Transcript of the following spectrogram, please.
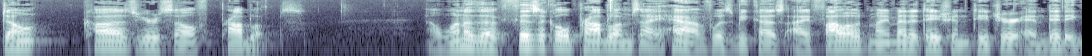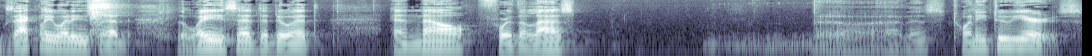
Don't cause yourself problems. One of the physical problems I have was because I followed my meditation teacher and did exactly what he said, the way he said to do it, and now for the last uh, this 22 years,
